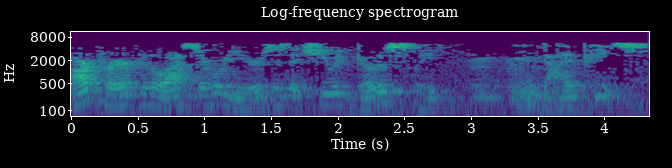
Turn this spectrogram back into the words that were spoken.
Our prayer for the last several years is that she would go to sleep and die in peace.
